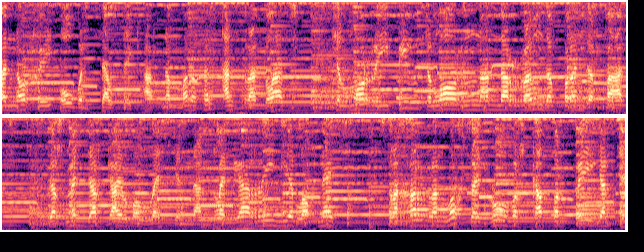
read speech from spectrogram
glenorchy Owen Celtic a'r nymyrch yn anstradd glas. Cilmori, Bilge yn lorn and around the Brenda Pass. Fers medar gael bolesgyn a glengar ein i'r Loch Ness. Strachar an Lochside Rovers, Caberfei an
